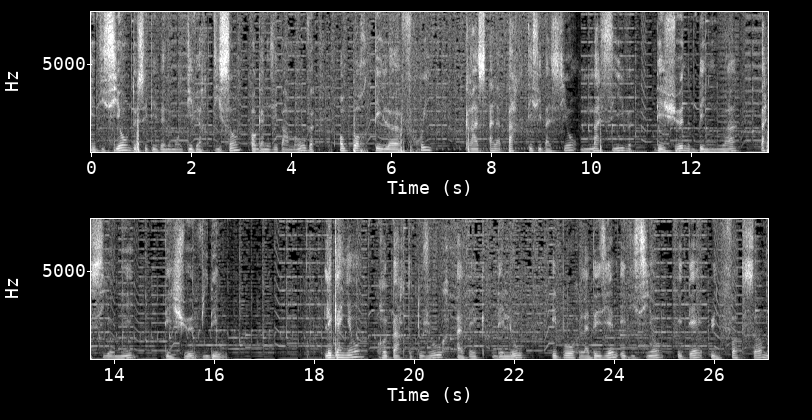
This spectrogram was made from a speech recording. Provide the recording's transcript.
édition de cet événement divertissant organisé par Move ont porté leurs fruits grâce à la participation massive des jeunes béninois passionnés des jeux vidéo. Les gagnants repartent toujours avec des lots et pour la deuxième édition était une forte somme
